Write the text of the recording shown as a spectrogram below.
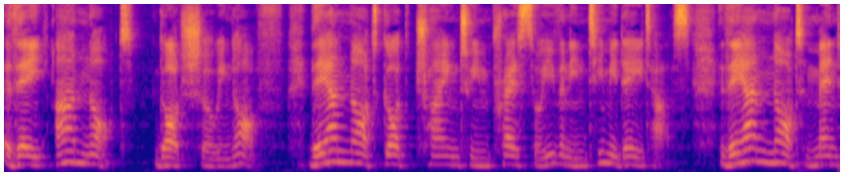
They are not God showing off. They are not God trying to impress or even intimidate us. They are not meant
